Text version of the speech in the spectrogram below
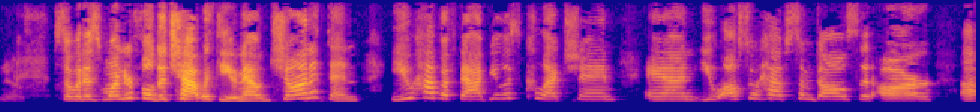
Yeah. So it is wonderful to chat with you. Now, Jonathan, you have a fabulous collection and you also have some dolls that are uh,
